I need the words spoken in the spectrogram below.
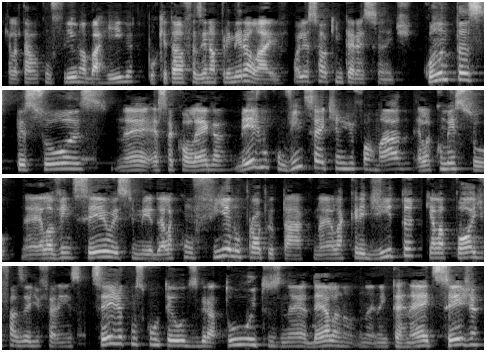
que ela estava com frio na barriga, porque estava fazendo a primeira live. Olha só que interessante. Quantas pessoas, né, essa colega, mesmo com 27 anos de formado, ela começou, né, ela venceu esse medo, ela confia no próprio taco, né, ela acredita que ela pode fazer a diferença, seja com os conteúdos gratuitos né, dela na, na internet, seja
